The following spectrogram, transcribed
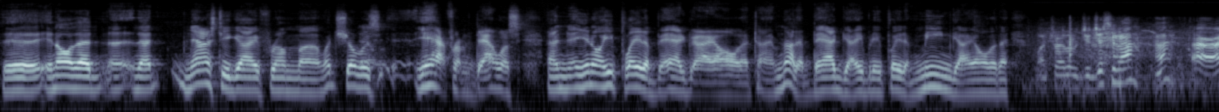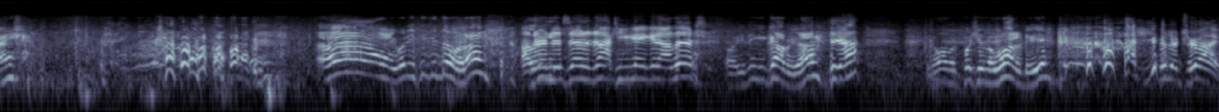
The, you know that uh, that nasty guy from uh, what show was? Yeah, from Dallas. And you know he played a bad guy all the time. Not a bad guy, but he played a mean guy all the time. Want to try a little jiu-jitsu now? Huh? All right. Hey, what do you think you're doing, huh? I learned this down the doctor. You can't get out of this. Oh, you think you got me, huh? Yeah? You don't want me to put you in the water, do you? Give it a try.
